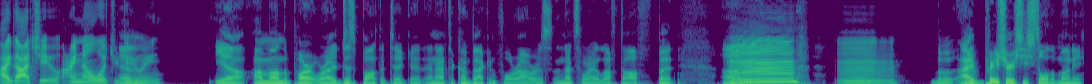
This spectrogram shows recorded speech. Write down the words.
I got you. I know what you're And- doing. Yeah, I'm on the part where I just bought the ticket and I have to come back in four hours, and that's where I left off. But, um, mm, mm. but I'm pretty sure she stole the money.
